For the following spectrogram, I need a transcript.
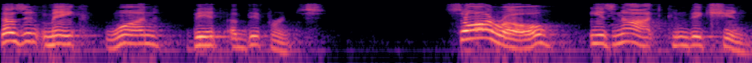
doesn't make one bit of difference. Sorrow is not conviction.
